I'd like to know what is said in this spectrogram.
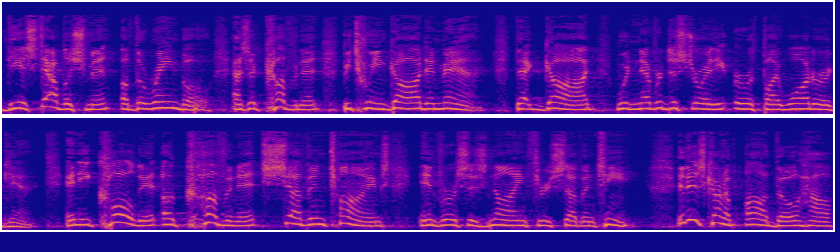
the establishment of the rainbow as a covenant between God and man, that God would never destroy the earth by water again. And he called it a covenant seven times in verses 9 through 17. It is kind of odd, though, how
